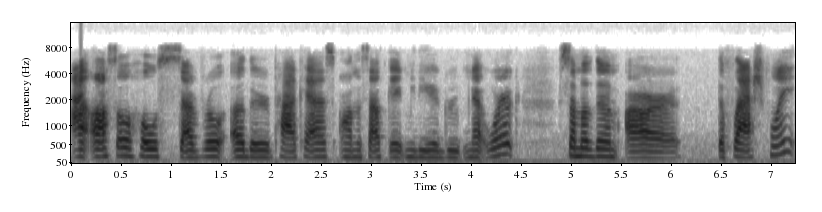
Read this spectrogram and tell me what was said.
I also host several other podcasts on the Southgate Media Group network. Some of them are The Flashpoint,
